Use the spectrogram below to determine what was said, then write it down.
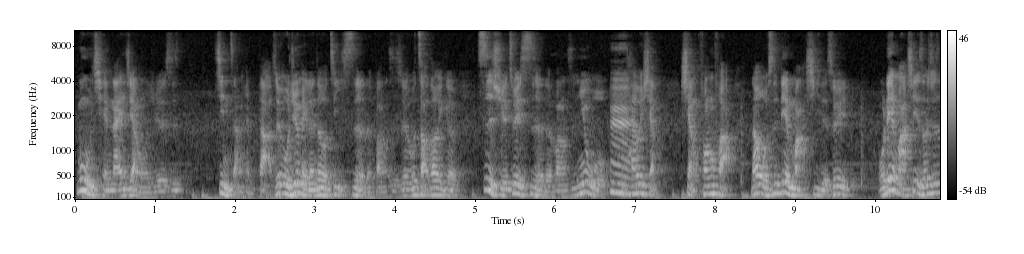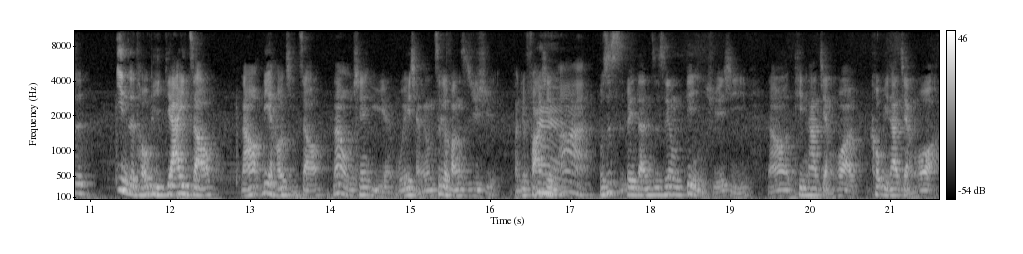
目前来讲，我觉得是进展很大。所以我觉得每个人都有自己适合的方式，所以我找到一个自学最适合的方式，因为我不太会想想方法，然后我是练马戏的，所以我练马戏的时候就是。硬着头皮压一招，然后练好几招。那我现在语言我也想用这个方式去学，然后就发现、嗯、啊，不是死背单词，是用电影学习，然后听他讲话，copy 他讲话，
